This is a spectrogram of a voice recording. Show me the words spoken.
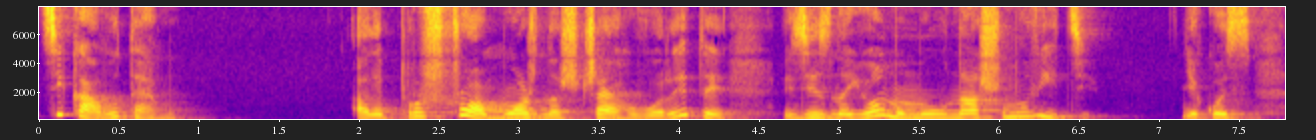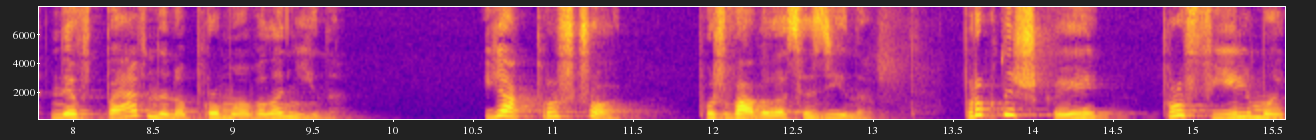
цікаву тему. Але про що можна ще говорити зі знайомими у нашому віці? якось невпевнено промовила Ніна. Як про що? пожвавилася Зіна. Про книжки, про фільми,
